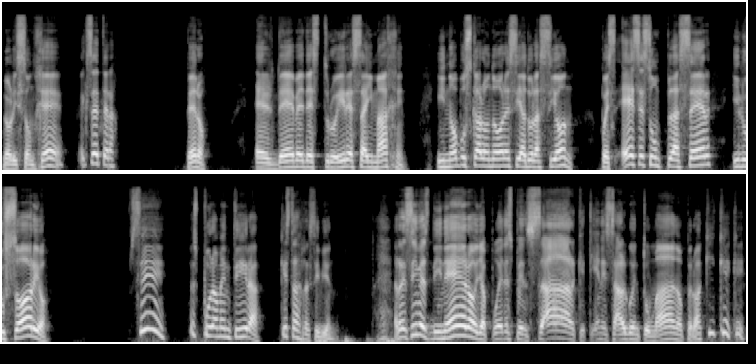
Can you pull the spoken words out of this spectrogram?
Lo lisonjee, etc. Pero él debe destruir esa imagen y no buscar honores y adulación pues ese es un placer ilusorio. Sí, es pura mentira. ¿Qué estás recibiendo? Recibes dinero, ya puedes pensar que tienes algo en tu mano, pero aquí, ¿qué? ¿Qué?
